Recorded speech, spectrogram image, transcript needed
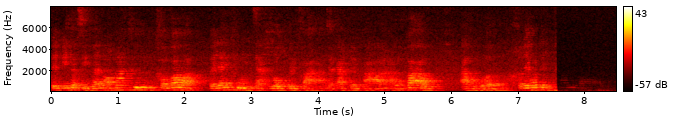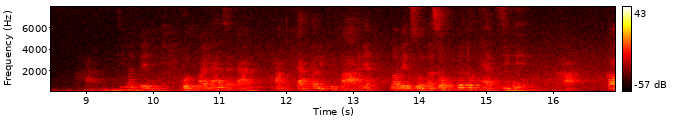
เป็นมิตรกับสิ่งแวดล้อมมากขึ้น เขาก็ไปได้ทุนจากโรงไฟฟ้าจากการไฟฟ้าค่ะแล้วก็เอาเอาเอ่อเขาเรียกว่าเป็นที่มันเป็นผลพลอยได้จากการทำการผลิตไฟฟ้าเนี่ยมาเป็นส่วนผสมเพื่อทดแทนซีเมนต์นะคะก็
